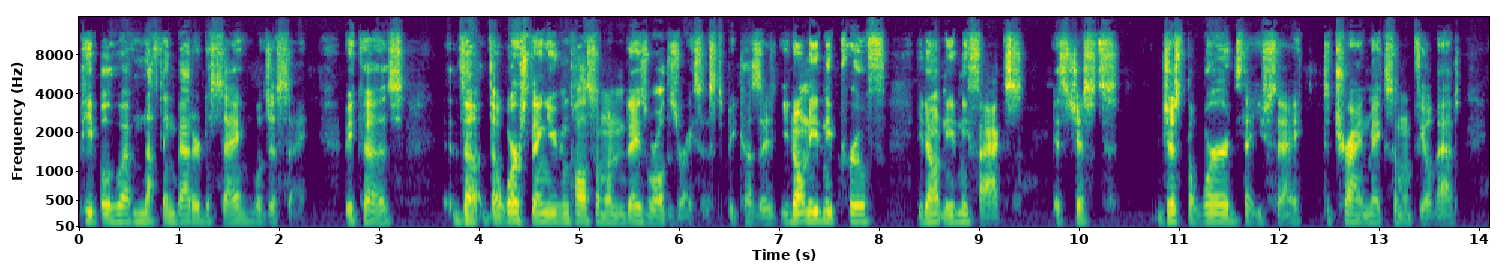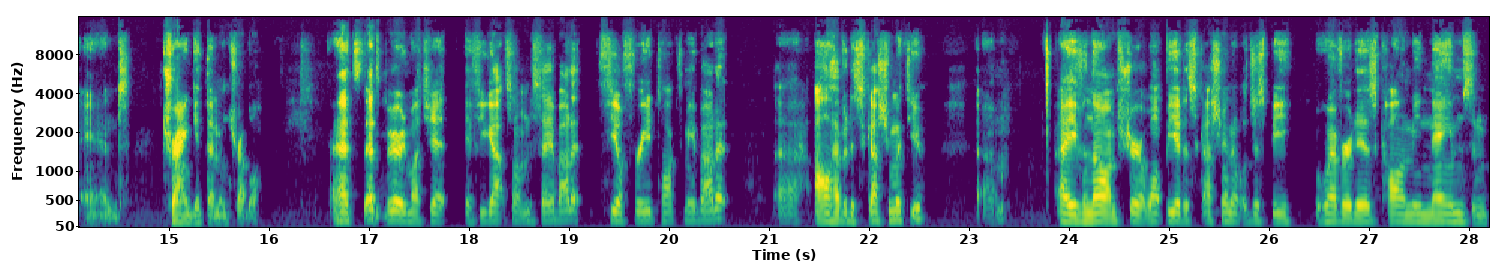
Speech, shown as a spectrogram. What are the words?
people who have nothing better to say will just say because the the worst thing you can call someone in today's world is racist because you don't need any proof, you don't need any facts. It's just just the words that you say to try and make someone feel bad and try and get them in trouble. That's that's very much it. If you got something to say about it, feel free to talk to me about it. Uh, I'll have a discussion with you. Um, I, even though I'm sure it won't be a discussion, it will just be whoever it is calling me names and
